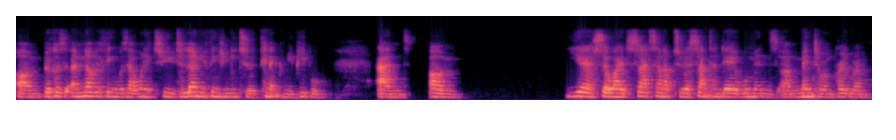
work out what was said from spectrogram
um, because another thing was I wanted to to learn new things. You need to connect with new people, and um, yeah, so I decided to sign up to a Santander Women's um, Mentoring Program,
